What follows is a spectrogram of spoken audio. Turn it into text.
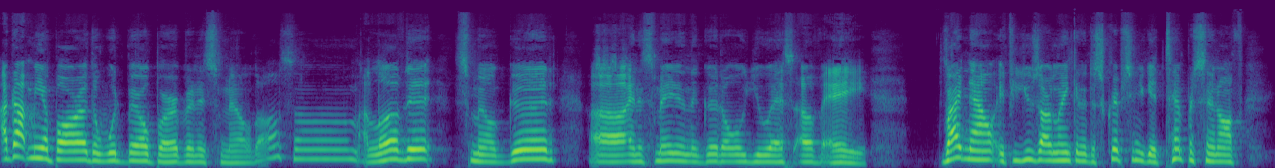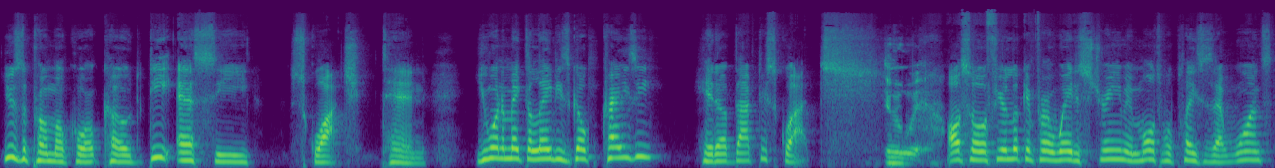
I got me a bar of the wood barrel bourbon. It smelled awesome. I loved it. Smelled good. Uh, and it's made in the good old US of A. Right now, if you use our link in the description, you get 10% off. Use the promo co- code DSC Squatch 10. You want to make the ladies go crazy? Hit up Dr. Squatch. Do it. Also, if you're looking for a way to stream in multiple places at once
